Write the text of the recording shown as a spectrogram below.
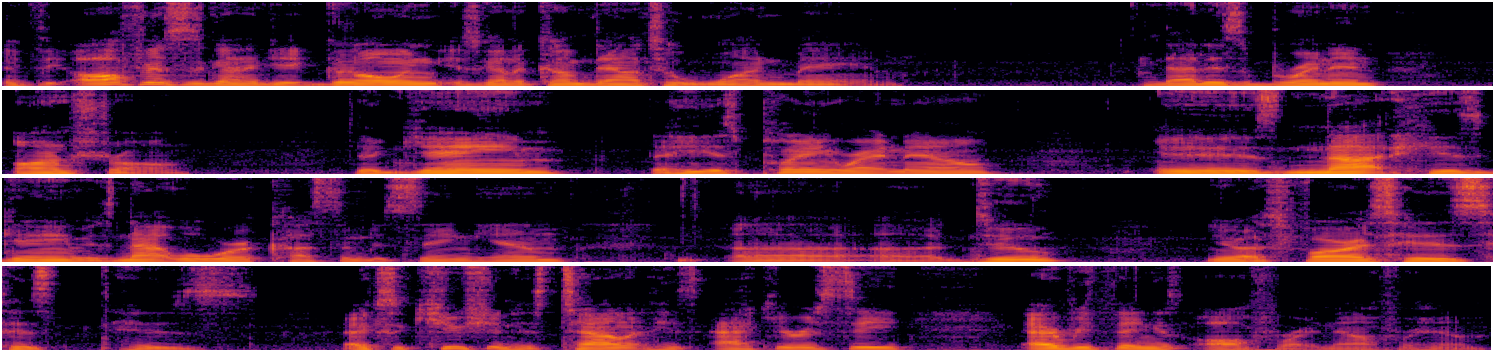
if the offense is going to get going, it's going to come down to one man. That is Brennan Armstrong. the game that he is playing right now is not his game. Is not what we're accustomed to seeing him uh, uh, do. You know, as far as his his his execution, his talent, his accuracy, everything is off right now for him.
